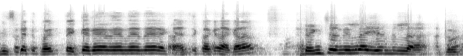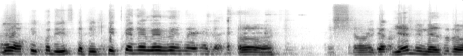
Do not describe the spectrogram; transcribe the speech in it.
ಬಿಸ್ಕೆಟ್ ಬಂದು ತೆಕ್ಕದೇ ಕಸ ಟೆನ್ಷನ್ ಇಲ್ಲ ಏನಿಲ್ಲ. ದುಡ್ಡು ಹತ್ತು ಇಪ್ಪತ್ತು. ಏನ್ ನಿನ್ ಹೆಸರು?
